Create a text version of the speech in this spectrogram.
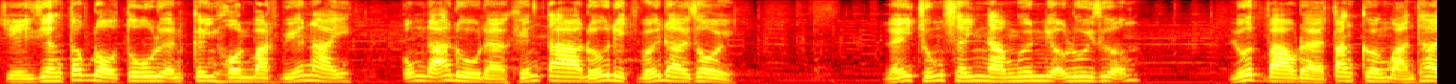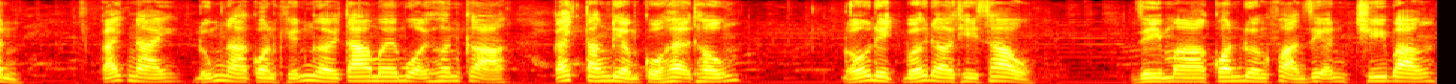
Chỉ riêng tốc độ tu luyện kinh hồn bạt vía này cũng đã đủ để khiến ta đối địch với đời rồi. Lấy chúng sinh làm nguyên liệu nuôi dưỡng, lút vào để tăng cường bản thân. Cách này đúng là còn khiến người ta mê muội hơn cả cách tăng điểm của hệ thống. Đối địch với đời thì sao? Gì mà con đường phản diện chi bằng?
